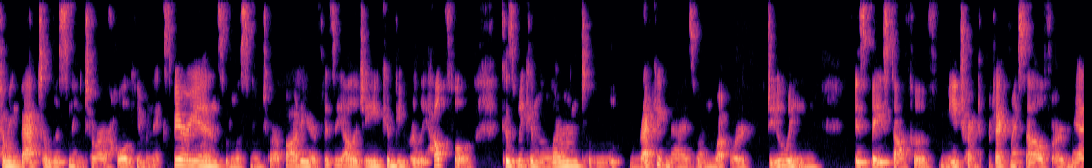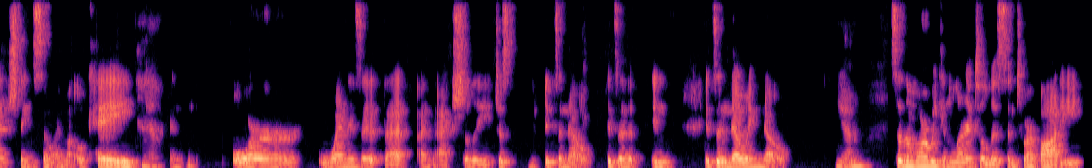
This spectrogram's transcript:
coming back to listening to our whole human experience and listening to our body, our physiology can be really helpful because we can learn to recognize when what we're doing is based off of me trying to protect myself or manage things so I'm okay Yeah. and or when is it that I'm actually just it's a no. It's a in it's a knowing no. Yeah. Mm-hmm. So the more we can learn to listen to our body,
